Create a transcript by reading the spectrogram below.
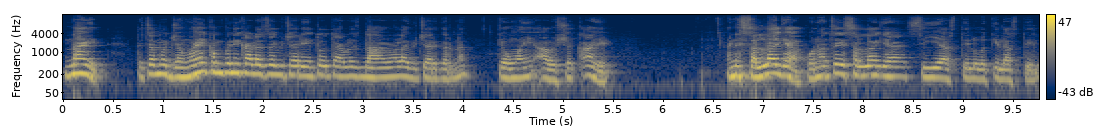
नाहीत. त्याच्यामुळे जेव्हाही कंपनी काढायचा विचार येतो त्यावेळेस दहा वेळा विचार करणं केव्हाही आवश्यक आहे. आणि सल्ला घ्या. कोणाचाही सल्ला घ्या. सी ए असतील वकील असतील.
